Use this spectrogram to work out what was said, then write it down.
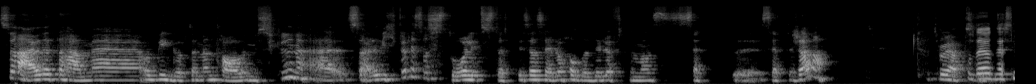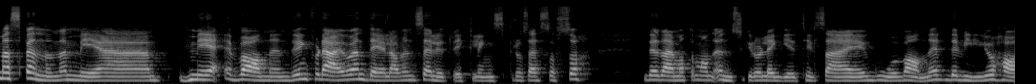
så er jo dette her med å bygge opp den mentale muskelen, eh, så er det viktig å liksom stå litt støtt i seg selv og holde de løftene man setter, setter seg. da. Det og det er jo det som er spennende med, med vaneendring, for det er jo en del av en selvutviklingsprosess også det der med at man ønsker å legge til seg gode vaner, det vil jo ha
